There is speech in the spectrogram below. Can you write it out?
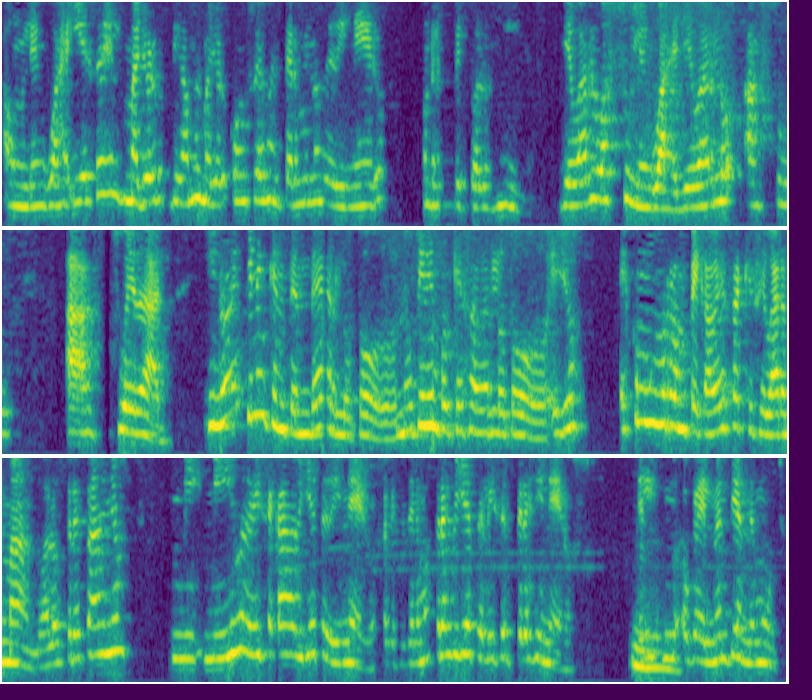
a un lenguaje. Y ese es el mayor, digamos, el mayor consejo en términos de dinero con respecto a los niños. Llevarlo a su lenguaje, llevarlo a su, a su edad. Y no tienen que entenderlo todo, no tienen por qué saberlo todo. Ellos, es como un rompecabezas que se va armando. A los tres años, mi, mi hijo le dice a cada billete dinero. O sea que si tenemos tres billetes, le dice tres dineros. Él, ok, él no entiende mucho.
